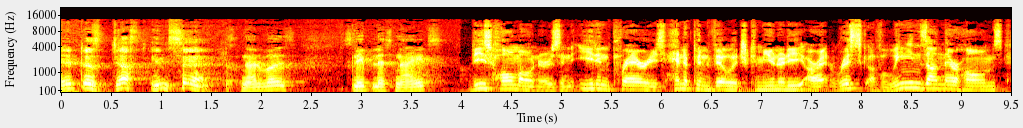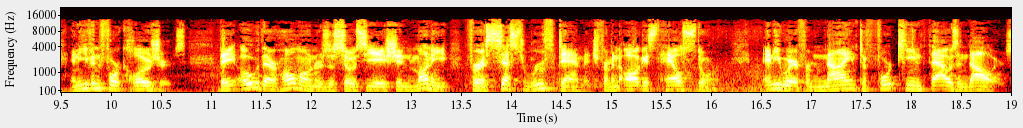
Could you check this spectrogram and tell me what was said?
It is just insane. Nervous, sleepless nights. These homeowners in Eden Prairie's Hennepin Village community are at risk of liens on their homes and even foreclosures. They owe their homeowners association money for assessed roof damage from an August hailstorm, anywhere from nine to fourteen thousand dollars.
